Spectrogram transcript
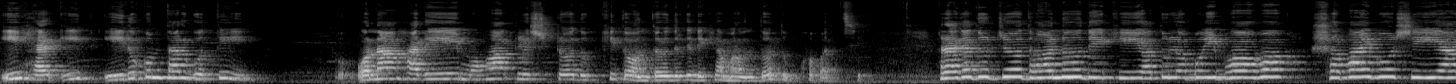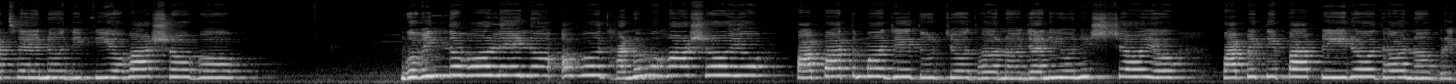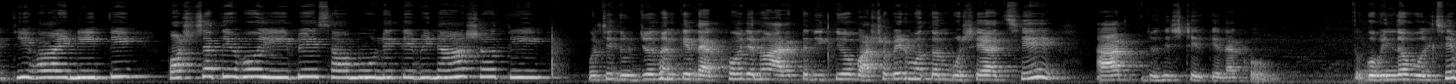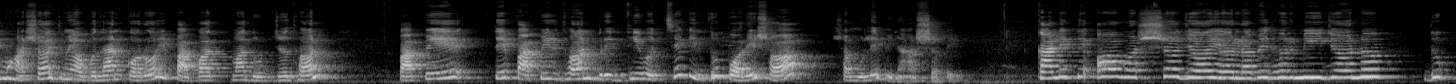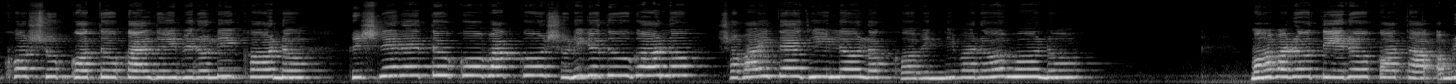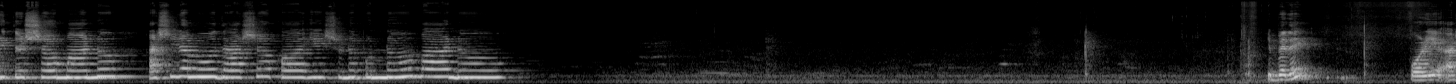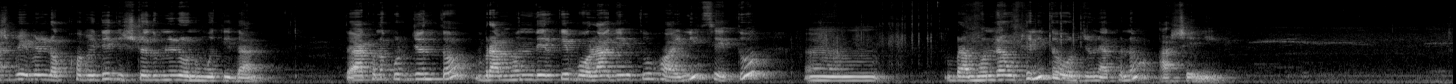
এই হ্যাঁ এই, এইরকম তার গতি? অনাহারে মহাক্লিষ্ট, দুঃখিত অন্তর, ওদেরকে দেখে আমার অন্তর দুঃখ পাচ্ছে। রাজা দুর্যোধন দেখি অতুল বৈভব, সভায় বসিয়াছেন দ্বিতীয় বাসব। গোবিন্দ বলেন, অবধান মহাশয় পাপাত্মা যে দুর্যোধন, জানিও নিশ্চয়, পাপেতে পাপীর ধন বৃদ্ধি হয় নীতি, পশ্চাতে হইবে সমূলেতে বিনাশতি। বলছে, দুর্যোধনকে দেখো যেন আর একটা দ্বিতীয় বাসবের মতন বসে আছে, আর যুধিষ্ঠিরকে দেখো। তো গোবিন্দ বলছে, মহাশয়, তুমি অবধান করো, এই পাপাত্মা দুর্যোধন। পাপেতে পাপির ধন বৃদ্ধি হচ্ছে, কিন্তু পরে সব সমূলে বিনাশ হবে। কালেতে অবশ্য জয়, লবে ধর্মী জন, দুঃখ সুখ কত কাল দৈবের লিখন কৃষ্ণের এত কো বাক্য শুনি যদুগণ সবাই ত্যাজিল লক্ষ্য বিন্দিবার মন। মহাভারতের কথা অমৃত সমান, কাশিরাম দাস কহে, শুন বান। এবারে পরে আসবে এবার লক্ষ্যভেদে দৃষ্টদুম্নের অনুমতি দান। তো এখনও পর্যন্ত ব্রাহ্মণদেরকে বলা যেহেতু হয়নি, সেহেতু ব্রাহ্মণরা ওঠেনি তো, অর্জুন এখনও আসেনি।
